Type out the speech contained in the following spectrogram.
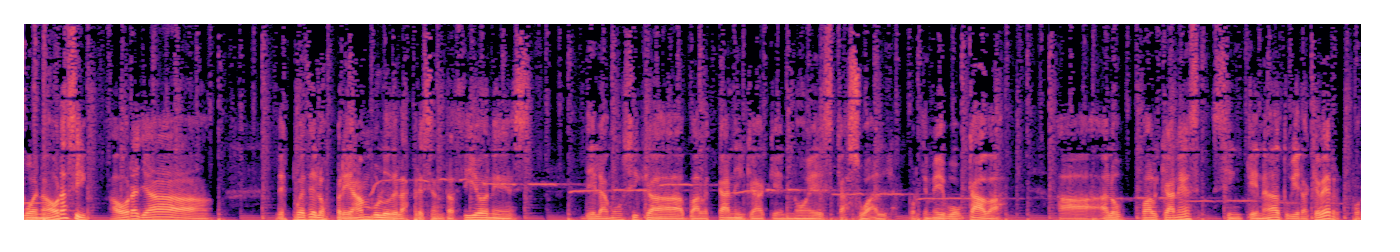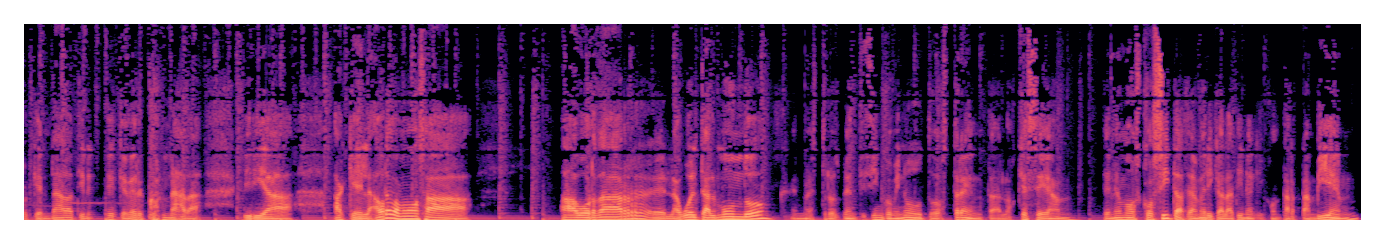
Bueno, ahora sí, ahora ya después de los preámbulos de las presentaciones de la música balcánica que no es casual, porque me evocaba a, a, los Balcanes sin que nada tuviera que ver, porque nada tiene que ver con nada, diría aquel. Ahora vamos a, abordar eh, la vuelta al mundo en nuestros 25 minutos, 30, los que sean. Tenemos cositas de América Latina que contar también.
